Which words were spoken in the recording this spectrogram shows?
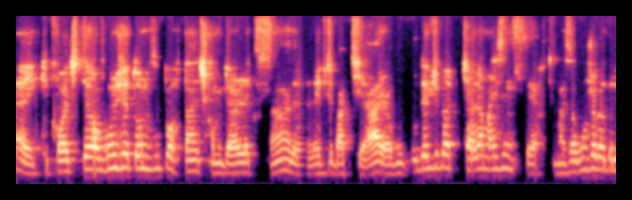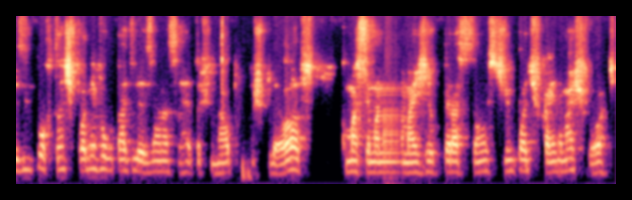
É, e que pode ter alguns retornos importantes, como o Jair Alexander, David Bakhtiari. O David Bakhtiari é mais incerto, mas alguns jogadores importantes podem voltar de lesão nessa reta final para os playoffs. Com uma semana mais de recuperação, esse time pode ficar ainda mais forte.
